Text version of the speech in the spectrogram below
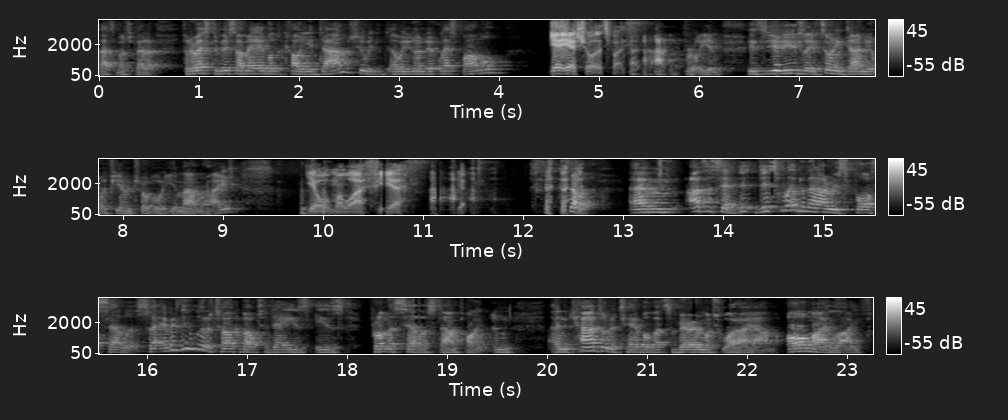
That's much better. For the rest of us, am I able to call you Dan? Should we? Are we going to do it less formal? Yeah, yeah, sure, that's fine. Brilliant. It's usually it's only Daniel if you're in trouble with your mum, right? yeah, or my wife. Yeah. yeah. so, um, as I said, th this webinar is for sellers. So everything we're going to talk about today is, is from a seller standpoint. And, and cards on the table, that's very much what I am. All my life,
